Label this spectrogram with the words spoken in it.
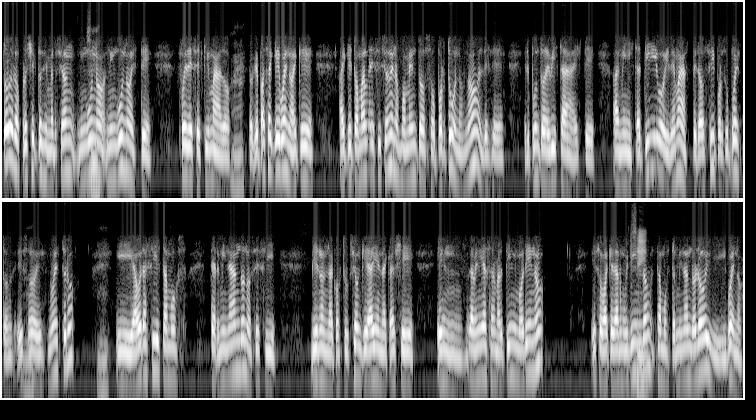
Todos los proyectos de inversión, ninguno, ninguno este fue desestimado. Ah. Lo que pasa es que bueno, hay que hay que tomar la decisión en los momentos oportunos, ¿no? Desde el punto de vista este administrativo y demás, pero sí, por supuesto, eso es nuestro. Mm, y ahora sí estamos terminando, no sé si vieron la construcción que hay en la calle en la avenida San Martín y Moreno, eso va a quedar muy lindo, Sí. estamos terminándolo y, y bueno,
